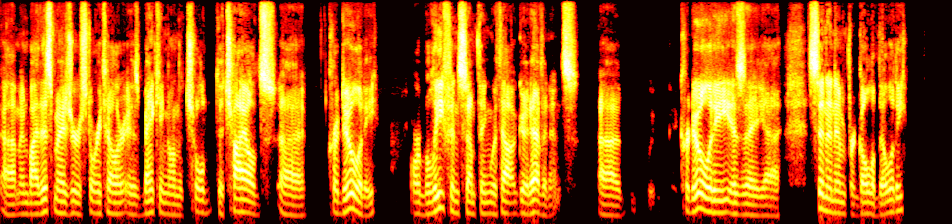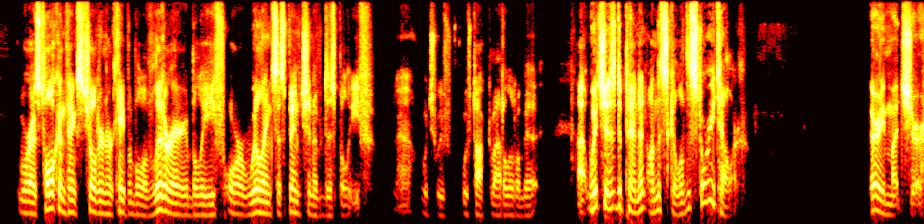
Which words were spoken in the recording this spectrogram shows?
Um, and by this measure, storyteller is banking on the, the child's uh, credulity or belief in something without good evidence. Uh, credulity is a uh, synonym for gullibility, whereas Tolkien thinks children are capable of literary belief or willing suspension of disbelief, uh, which we've we've talked about a little bit uh, which is dependent on the skill of the storyteller. Very much sure.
